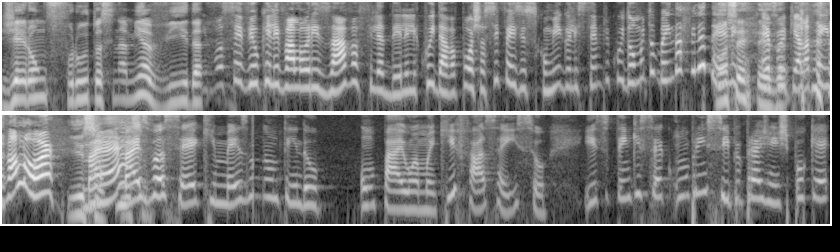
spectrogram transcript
gerou um fruto assim na minha vida. Você viu que ele valorizava a filha dele, ele cuidava. Poxa, se fez isso comigo, ele sempre cuidou muito bem da filha Com dele. certeza. É porque ela tem valor. Isso. né? Mas, mas você que mesmo não tendo um pai ou uma mãe que faça isso, isso tem que ser um princípio pra gente, porque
